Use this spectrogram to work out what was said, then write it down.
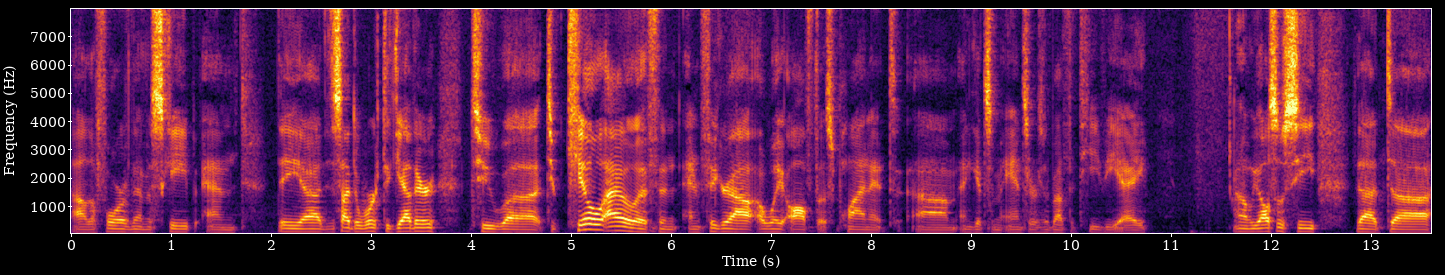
Uh, the four of them escape and they uh, decide to work together to uh, to kill Alioth and, and figure out a way off this planet um, and get some answers about the TVA. Uh, we also see that uh,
